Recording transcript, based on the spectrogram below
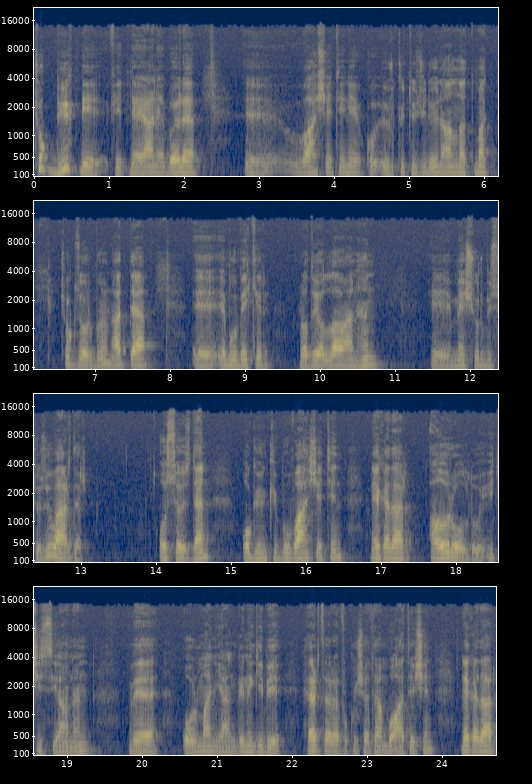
Çok büyük bir fitne yani böyle e, vahşetini, ürkütücülüğünü anlatmak çok zor bunun. Hatta e, Ebu Bekir radıyallahu anh'ın e, meşhur bir sözü vardır. O sözden o günkü bu vahşetin ne kadar ağır olduğu, iç isyanın ve orman yangını gibi her tarafı kuşatan bu ateşin ne kadar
